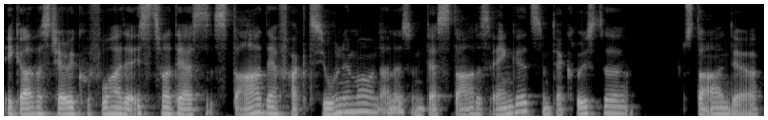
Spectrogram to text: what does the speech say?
egal was Jericho vorhat, er ist zwar der Star der Fraktion immer und alles und der Star des Angles und der größte Star in der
